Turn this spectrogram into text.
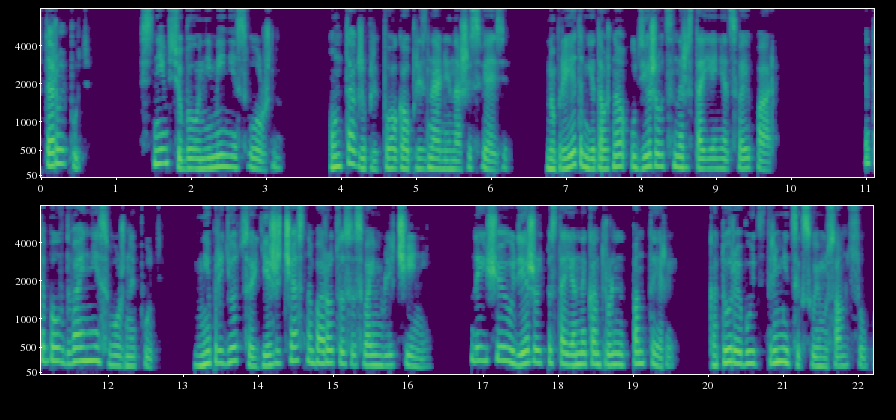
Второй путь. С ним все было не менее сложно. Он также предполагал признание нашей связи, но при этом я должна удерживаться на расстоянии от своей пары. Это был вдвойне сложный путь. Мне придется ежечасно бороться со своим влечением, да еще и удерживать постоянный контроль над пантерой, которая будет стремиться к своему самцу,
